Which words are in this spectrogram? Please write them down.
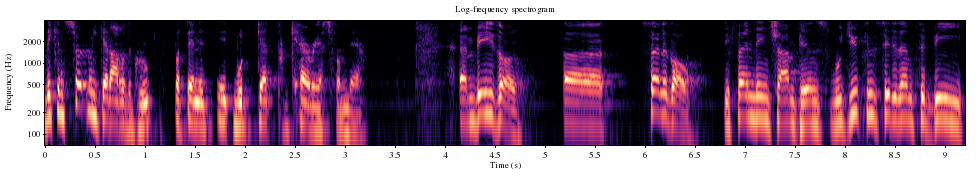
they can certainly get out of the group, but then it, it would get precarious from there. Mbizo, Senegal defending champions, would you consider them to be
